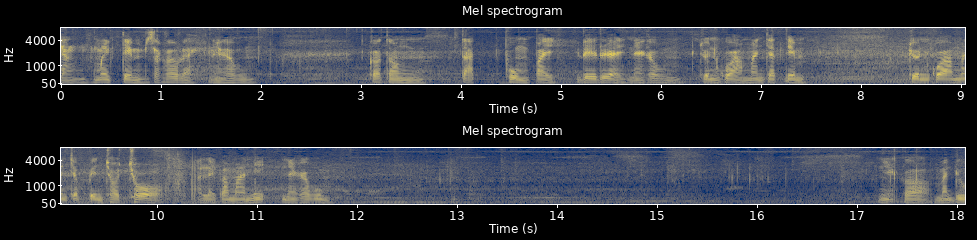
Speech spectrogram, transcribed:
ยังไม่เต็มสักเท่าไหร่นะครับผมก็ต้องตัดพุ่มไปเรื่อยๆนะครับผมจนกว่ามันจะเต็ม จนกว่ามันจะเป็นช่อๆอะไรประมาณนี้นะครับผมเนี่ยก็มาดู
